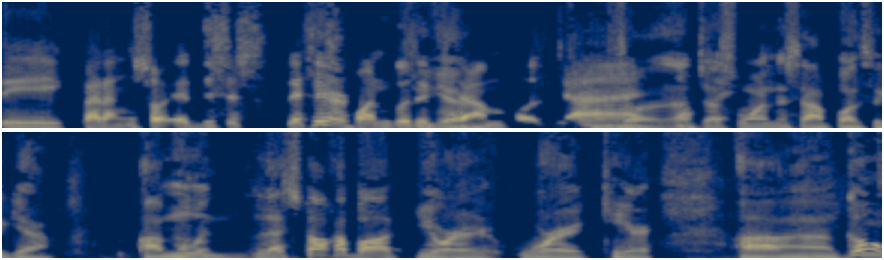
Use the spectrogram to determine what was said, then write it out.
take parang so eh, this is this is Here, one good sige. example. Yan. So, uh, just one example. Sige. Uh, Moon, let's talk about your work here. Uh, go.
